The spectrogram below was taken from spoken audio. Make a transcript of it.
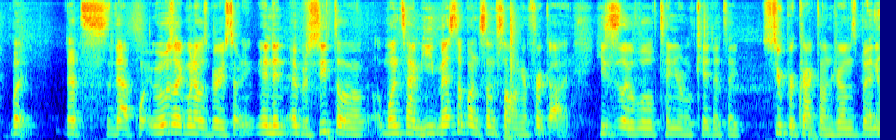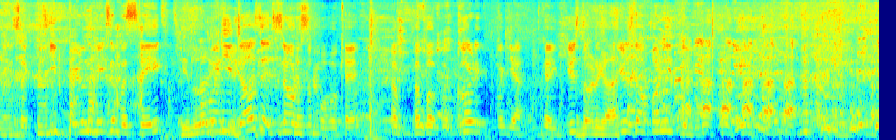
But that's that point. It was like when I was very starting. And then Ebricito, one time he messed up on some song. I forgot. He's like a little ten year old kid that's like super cracked on drums. But anyway, it's like he barely makes a mistake. He but when he it. does, it's noticeable. Okay. Uh, but, but, glory, but yeah. Okay. Here's Glory the God. here's the funny thing.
